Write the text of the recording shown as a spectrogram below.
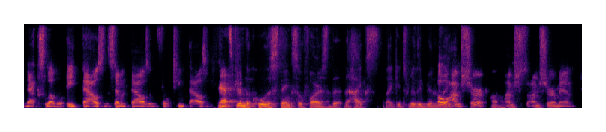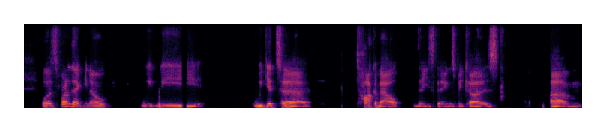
next level 8,000, 7,000, 14,000. That's been the coolest thing so far is the, the hikes. Like it's really been. Oh, like, I'm sure. I'm, I'm sure, man. Well, it's funny that, you know, we, we, we get to talk about these things because um,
